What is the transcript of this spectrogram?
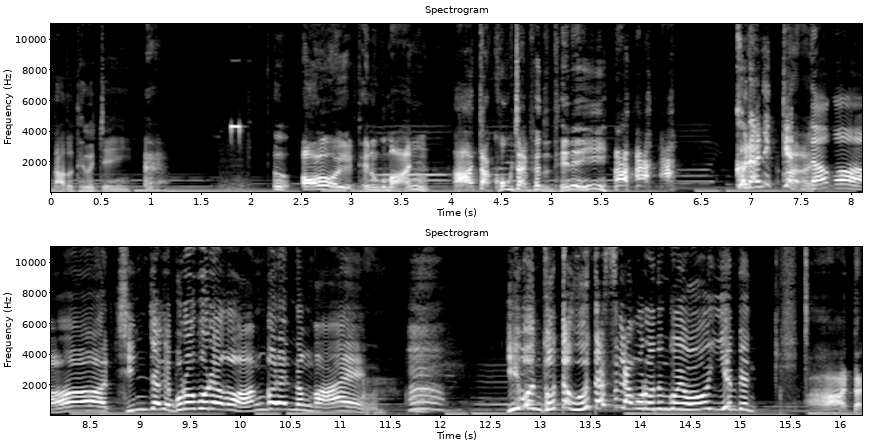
나도 되겠지. 어, 어, 되는구만. 아따 공짜표도 되네. 그러니까 아, 너가 진작에 물어보라고 안 그랬는가 이번 뒀다 어디다 쓰려고 그러는 거요 이엠병 아따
